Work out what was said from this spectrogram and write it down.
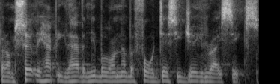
but I'm certainly happy to have a nibble on number four, Desi G, race six.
